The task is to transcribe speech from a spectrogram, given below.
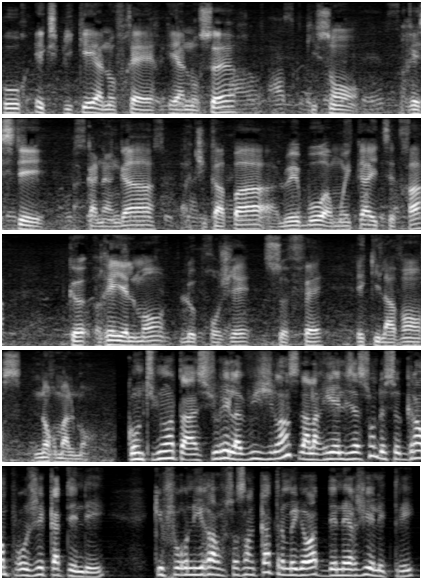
pour expliquer à nos frères et à nos sœurs qui sont restés à Kananga, à Chikapa, à Luebo, à Mweka, etc., que réellement le projet se fait et qu'il avance normalement. Continuons à assurer la vigilance dans la réalisation de ce grand projet Katende qui fournira 64 MW d'énergie électrique.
